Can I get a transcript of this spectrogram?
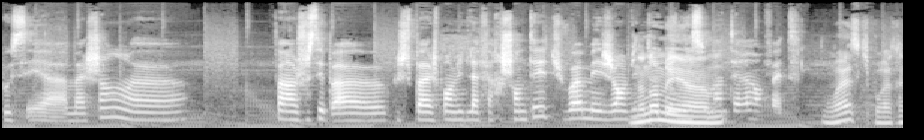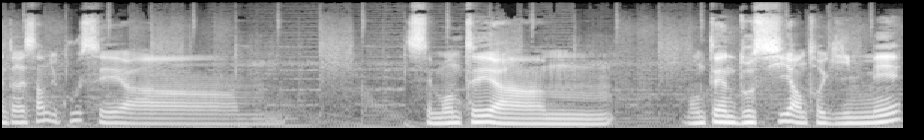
bosser à machin. Enfin, je sais pas, je pas, j'ai pas envie de la faire chanter, tu vois, mais j'ai envie de non, gagner son intérêt en fait. Ouais, ce qui pourrait être intéressant du coup, c'est c'est monter un monter un dossier entre guillemets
